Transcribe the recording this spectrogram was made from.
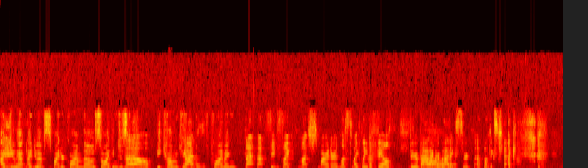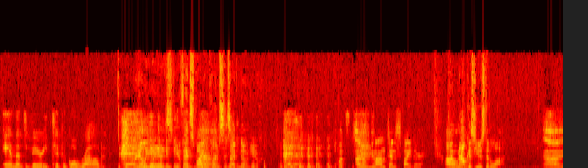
I do have I do have spider climb though, so I can just Oh, become capable of climbing. that that seems like much smarter and less likely to fail through a bad Oh. acrobatics or athletics check. And that's very typical Rob. It really is. You've had spider climb since I've known you. What's It's I a don't get mountain spider. Uh, Oh. Malchus used it a lot. uh,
